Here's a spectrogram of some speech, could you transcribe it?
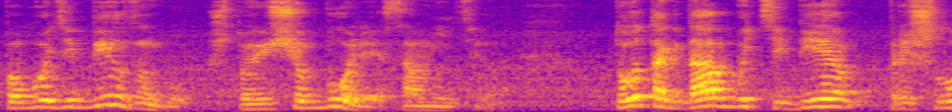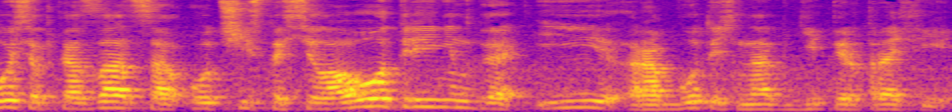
по бодибилдингу, что еще более сомнительно, то тогда бы тебе пришлось отказаться от чисто силового тренинга и работать над гипертрофией.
